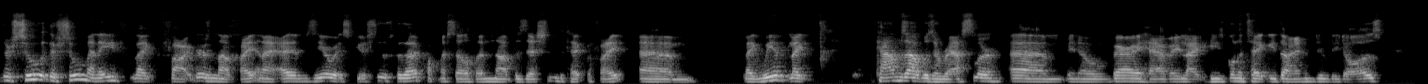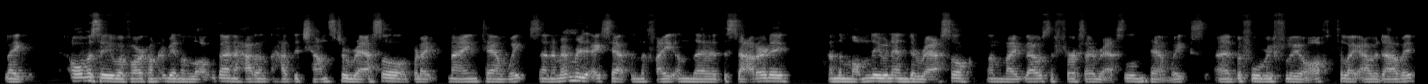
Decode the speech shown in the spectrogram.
there's so there's so many like factors in that fight, and I, I have zero excuses because I put myself in that position to take the fight. Um, like we have like Khamzat was a wrestler, um, you know, very heavy. Like he's to take you down and do what he does. Like obviously with our country being in lockdown, I hadn't had the chance to wrestle for like nine, ten weeks. And I remember accepting the fight on the, the Saturday and the Monday went in to wrestle. And like that was the first I wrestled in 10 weeks uh, before we flew off to like Abu Dhabi.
